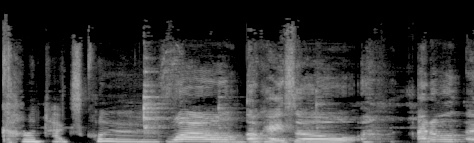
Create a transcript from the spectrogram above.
context clues. Well, Um, okay, so I don't. Uh,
